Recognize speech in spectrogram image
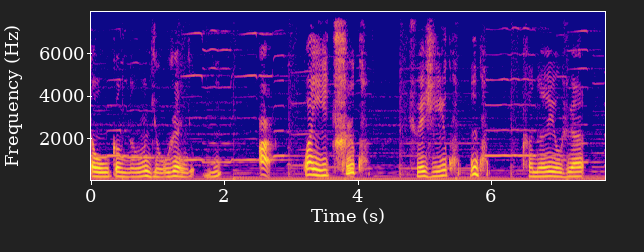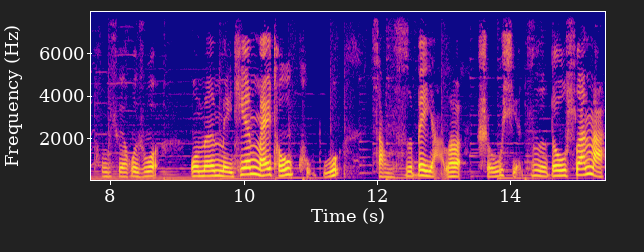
都更能游刃有余。二，关于吃苦，学习苦不苦？可能有些同学会说，我们每天埋头苦读，嗓子被哑了，手写字都酸了，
